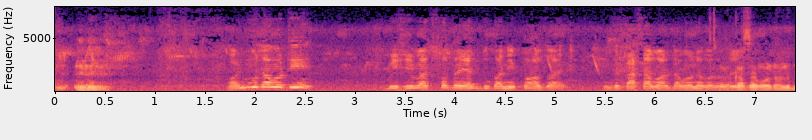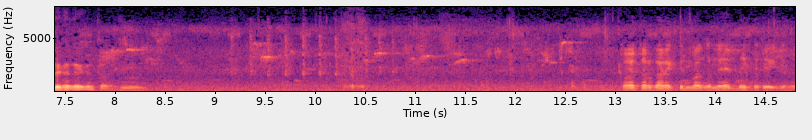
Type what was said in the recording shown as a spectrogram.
মানে মোটামুটি বেশিরভাগ সদাই এক দোকানে পাওয়া যায় কিন্তু কাঁচা মালটা মনে করো কাঁচা মালটা হলে দেখে যায় কিন্তু তয় তরকারি কিনবা গেলে দেখে গেলে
